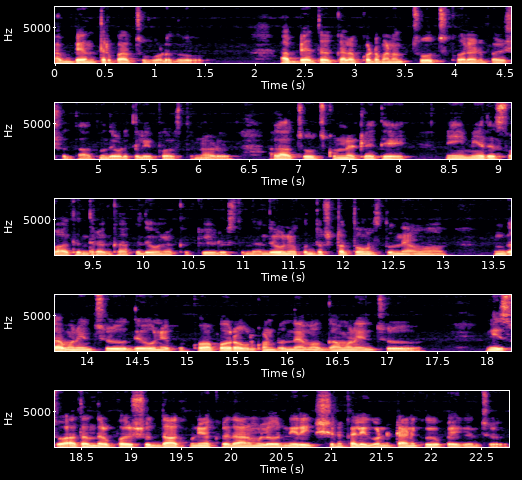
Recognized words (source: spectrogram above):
అభ్యంతరపరచకూడదు. అభ్యర్థ కలగకుండా మనం చూచుకోవాలని పరిశుద్ధాత్మ దేవుడు తెలియపరుస్తున్నాడు. అలా చూచుకున్నట్లయితే నీ మీద స్వాతంత్రం కాక దేవుని యొక్క కీడు వస్తుంది. దేవుని యొక్క దుష్టత్వం వస్తుందేమో? గమనించు. దేవుని యొక్క కోపం రగులుకుంటుందేమో? గమనించు. నీ స్వాతంత్ర పరిశుద్ధాత్మని యొక్క విధానంలో నిరీక్షణ కలిగి ఉండటానికి ఉపయోగించు.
